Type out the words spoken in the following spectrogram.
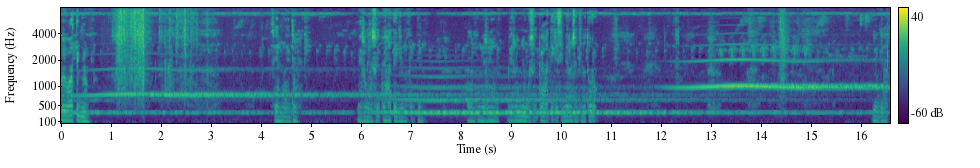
kaya gusto ipawatig nun? Sa mga idol, meron gusto ipahatig yung nakaitim. Alam ko meron yung, meron yung gusto ipahatig kasi meron siyang tinuturo. Yung ginak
